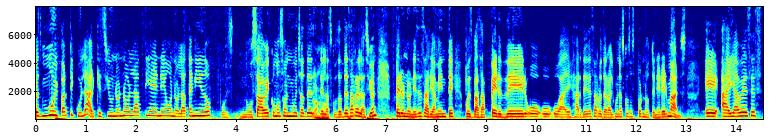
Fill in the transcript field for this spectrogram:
pues muy particular, que si uno no la tiene o no la ha tenido, pues no sabe cómo son muchas de, las cosas de esa relación, pero no necesariamente pues vas a perder o, a dejar de desarrollar algunas cosas por no tener hermanos. Eh, hay a veces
